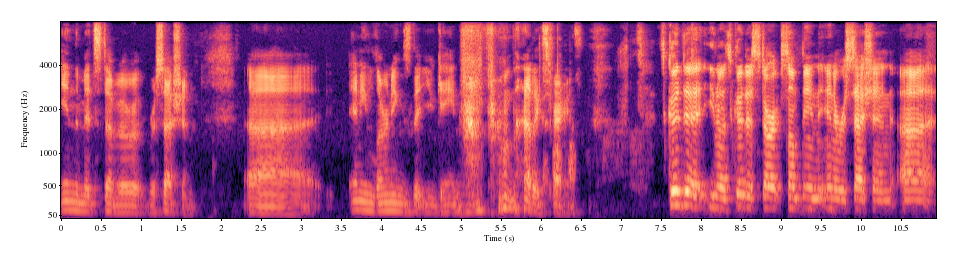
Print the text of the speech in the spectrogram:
in the midst of a recession? Uh, any learnings that you gained from, from that experience? Good to you know it's good to start something in a recession because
